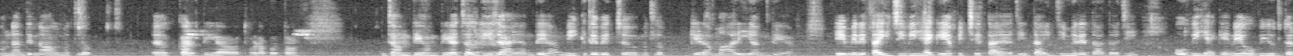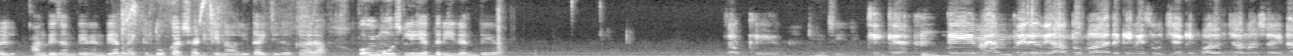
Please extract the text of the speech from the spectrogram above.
ਉਹਨਾਂ ਦੇ ਨਾਲ ਮਤਲਬ ਅਹ, ਕਰਦੇ ਆ ਥੋੜਾ ਬਹੁਤਾ। ਜਾਂਦੇ ਆਉਂਦੇ ਆ ਜਲਦੀ ਜਾ ਜਾਂਦੇ ਆ ਵੀਕ ਦੇ ਵਿੱਚ ਮਤਲਬ ਗੇੜਾ ਮਾਰ ਹੀ ਆਉਂਦੇ ਆ। ਤੇ ਮੇਰੇ ਤਾਈ ਜੀ ਵੀ ਹੈਗੇ ਆ ਪਿੱਛੇ ਤਾਇਆ ਜੀ ਤਾਈ ਜੀ ਮੇਰੇ ਦਾਦਾ ਜੀ ਉਹ ਵੀ ਹੈਗੇ ਨੇ ਉਹ ਵੀ ਉੱਧਰ ਆਂਦੇ ਜਾਂਦੇ ਰਹਿੰਦੇ ਆ ਲਾਈਕ ਦੋ ਘਰ ਛੱਡ ਕੇ ਨਾਲ ਹੀ ਤਾਈ ਜੀ ਦਾ ਘਰ ਆ ਉਹ ਵੀ ਮੋਸਟਲੀ ਇੱਧਰ ਹੀ ਰਹਿੰਦੇ ਆ। ਓਕੇ ਜੀ ਠੀਕ ਹੈ। ਤੇ ਮੈਮ ਫਿਰ ਵਿਆਹ ਤੋਂ ਬਾਅਦ ਕਿਵੇਂ ਸੋਚਿਆ ਕਿ ਫੋਰਨ ਜਾਣਾ ਚਾਹੀਦਾ?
